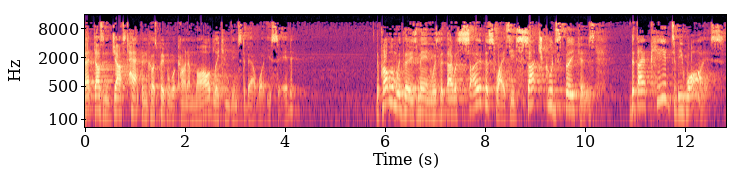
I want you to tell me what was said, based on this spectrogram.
That doesn't just happen because people were kind of mildly convinced about what you said. The problem with these men was that they were so persuasive, such good speakers, that they appeared to be wise.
